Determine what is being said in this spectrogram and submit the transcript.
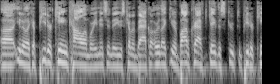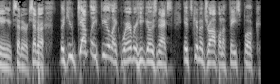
uh, you know, like a Peter King column where he mentioned that he was coming back or like, you know, Bob Kraft gave the scoop to Peter King, et cetera, et cetera. Like you definitely feel like wherever he goes next, it's going to drop on a Facebook,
